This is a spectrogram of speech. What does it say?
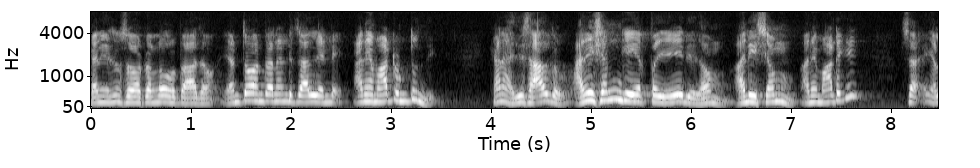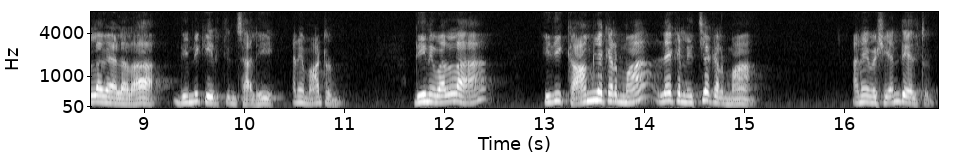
కనీసం శ్లోకంలో ఒక పాదం ఎంతో అంతానండి చాలండి అనే మాట ఉంటుంది. కానీ అది చాలదు అనిశం కీర్తయేదిదం అనిశం అనే మాటకి స ఎల్లవేళలా దీన్ని కీర్తించాలి అనే మాట ఉంది. దీనివల్ల ఇది కామ్యకర్మ లేక నిత్యకర్మ అనే విషయం తేలుతుంది.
